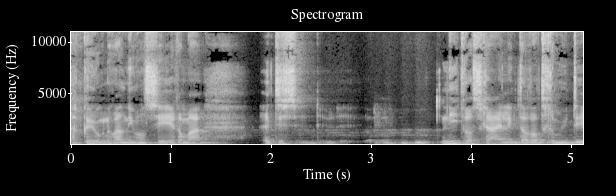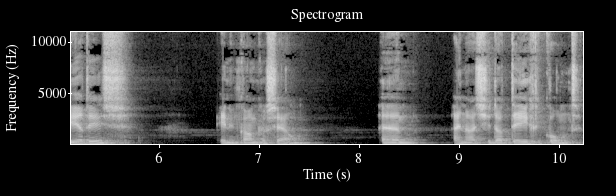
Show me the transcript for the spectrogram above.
dat kun je ook nog wel nuanceren. Maar het is niet waarschijnlijk dat dat gemuteerd is in een kankercel. Um, en als je dat tegenkomt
